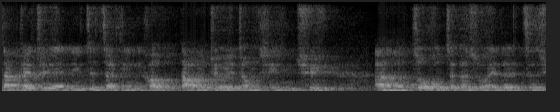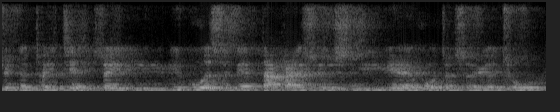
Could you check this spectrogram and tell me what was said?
单、非自愿离职证明以后，到就业中心去。呃，做这个所谓的职训的推荐，所以预估的时间大概是十一月或者十二月初。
